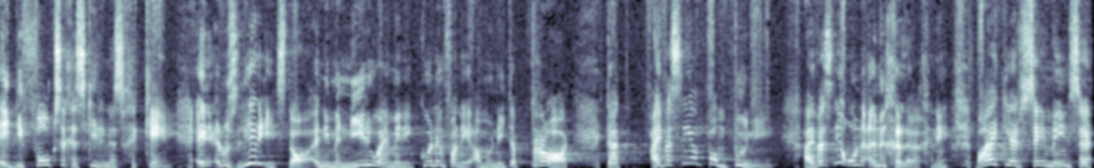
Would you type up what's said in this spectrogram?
het die volk se geskiedenis geken. En en ons leer iets daar in die manier hoe hy met die koning van die Ammoniete praat dat Hy was nie 'n pompoen nie. Hy was nie oningelig nie. Baie keer sê mense,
